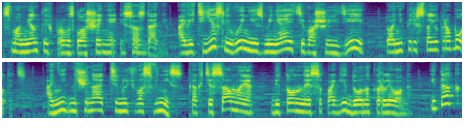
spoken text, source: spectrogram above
с момента их провозглашения и создания. А ведь если вы не изменяете ваши идеи, то они перестают работать. Они начинают тянуть вас вниз, как те самые бетонные сапоги Дона Корлеона. Итак,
